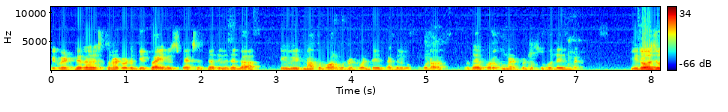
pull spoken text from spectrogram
డిబేట్ నిర్వహిస్తున్నటువంటి మీకు ఐ న్యూస్ ప్రేక్షకులకి అదేవిధంగా టీవీ నాతో పాల్గొన్నటువంటి పెద్దలకు కూడా హృదయపూర్వకమైనటువంటి శుభోదయం మేడం. ఈ రోజు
